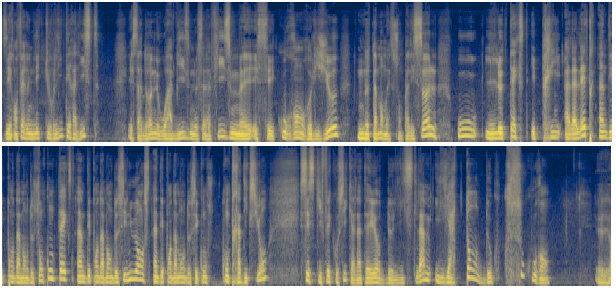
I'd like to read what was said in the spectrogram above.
c'est-à-dire en faire une lecture littéraliste. Et ça donne le wahhabisme, le salafisme et, ses courants religieux, notamment, mais ce ne sont pas les seuls, où le texte est pris à la lettre indépendamment de son contexte, indépendamment de ses nuances, indépendamment de ses contradictions. C'est ce qui fait qu'aussi qu'à l'intérieur de l'islam, il y a tant de sous-courants euh,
